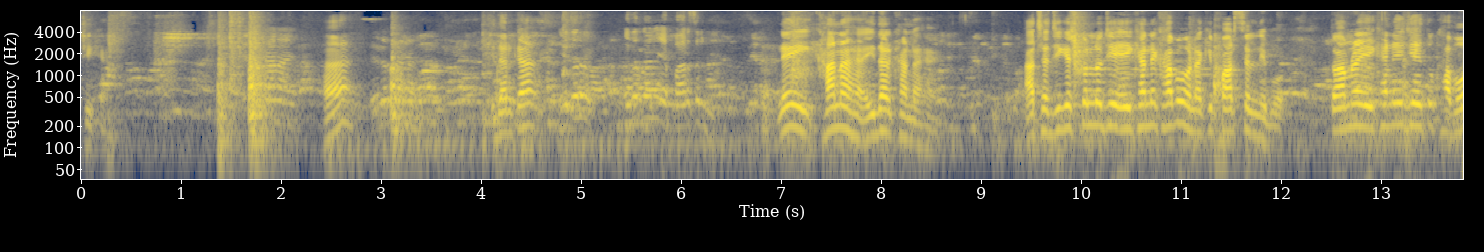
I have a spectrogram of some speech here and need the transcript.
ठीक है हाँ इधर का इधर इधर का नहीं पार्सल में নেই খানা হ্যাঁ ইধার খানা হ্যাঁ আচ্ছা জিজ্ঞেস করলো যে এইখানে খাবো নাকি পার্সেল নিব তো আমরা এইখানেই যেহেতু খাবো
